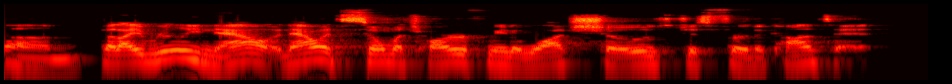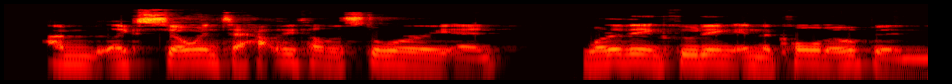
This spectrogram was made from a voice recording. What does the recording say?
um, but I really now now it's so much harder for me to watch shows just for the content. I'm like so into how they tell the story and what are they including in the cold open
